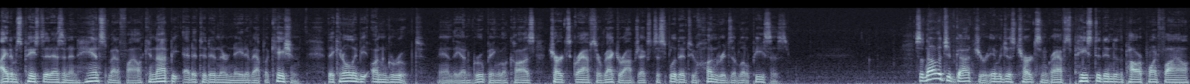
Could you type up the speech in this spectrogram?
Items pasted as an enhanced metafile cannot be edited in their native application. They can only be ungrouped and the ungrouping will cause charts, graphs, or vector objects to split into hundreds of little pieces. So now that you've got your images, charts, and graphs pasted into the PowerPoint file,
